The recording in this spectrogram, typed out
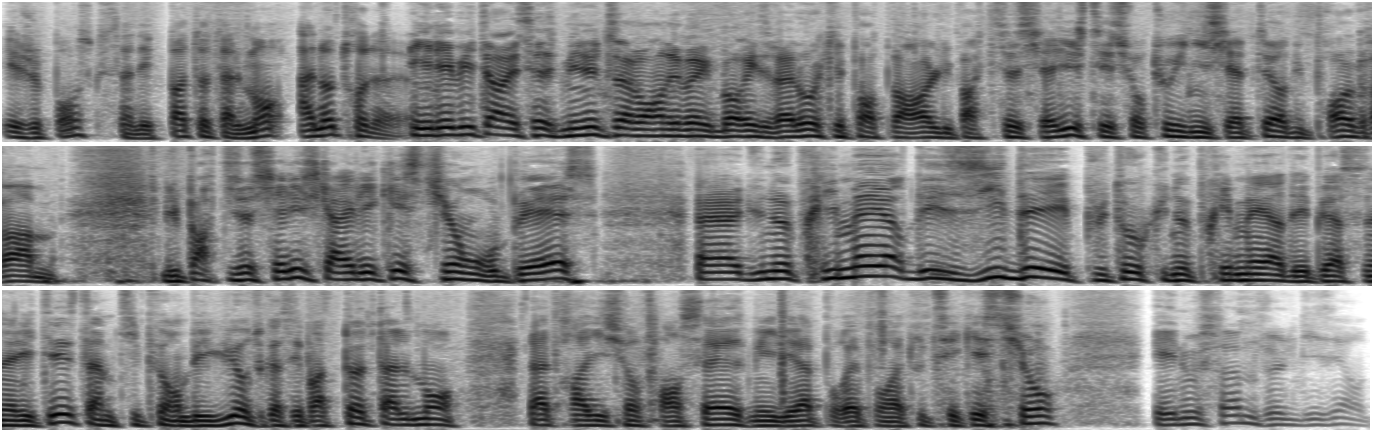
et je pense que ça n'est pas totalement à notre honneur. Il est 8h16 minutes, nous avons rendez-vous avec Boris Vallot, qui est porte-parole du Parti Socialiste et surtout initiateur du programme du Parti Socialiste, car il est question au PS euh, d'une primaire des idées plutôt qu'une primaire des personnalités. C'est un petit peu ambigu, en tout cas c'est pas totalement la tradition française, mais il est là pour répondre à toutes ces questions. Et nous sommes, je le disais, en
